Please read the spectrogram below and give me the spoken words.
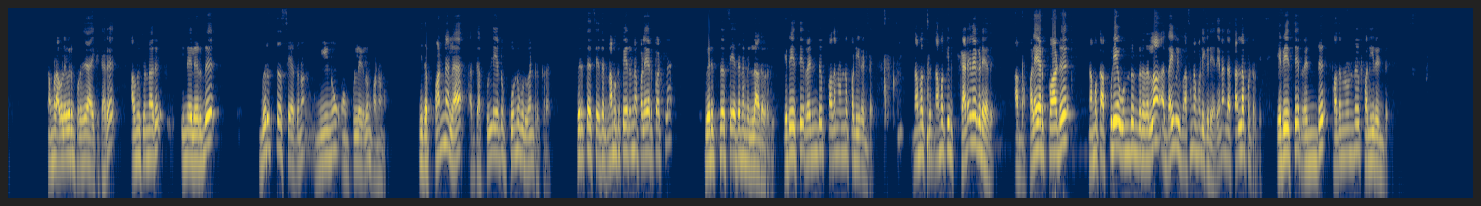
நம்மளை அவ்வளோ பேரும் புரஜை ஆக்கிட்டாரு அவனுக்கு சொன்னார் இன்னையிலிருந்து விருத்த சேதனம் நீனும் உன் பிள்ளைகளும் பண்ணணும். இதை பண்ணலை அந்த பிள்ளையிட்டும் கொண்டு விடுவேன் இருக்கிறார். விருத்த சேதனம் நமக்கு பேர் என்ன? பழைய ஏற்பாட்டில்? விருத்த சேதனம் இல்லாதவர்கள். எபேசி ரெண்டு பதினொன்று பனிரெண்டு. நமக்கு நமக்கு இது கிடையவே கிடையாது. ஆமாம் பழைய ஏற்பாடு நமக்கு அப்படியே உண்டுங்கிறதெல்லாம் பைபிள் வசனப்படி கிடையாது. ஏன்னா அங்கே தள்ளப்பட்டிருக்கு. எபேசி ரெண்டு பதினொன்று பனிரெண்டு.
